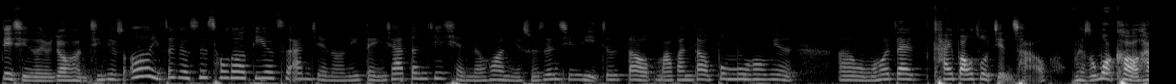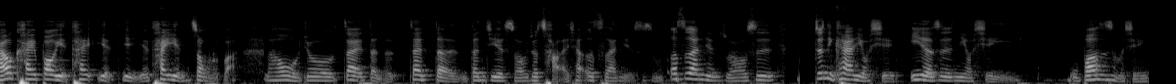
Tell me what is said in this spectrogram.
地勤人员就很亲切说：“哦，你这个是抽到第二次安检了，你等一下登机前的话，你的随身行李就是到麻烦到布幕后面。”嗯，我们会再开包做检查哦。我想说，哇靠，还要开包，也太也也也太严重了吧。然后我就在等着，在等登机的时候，就查了一下二次安检是什么。二次安检主要是，就你看有嫌疑的是你有嫌疑，我不知道是什么嫌疑，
